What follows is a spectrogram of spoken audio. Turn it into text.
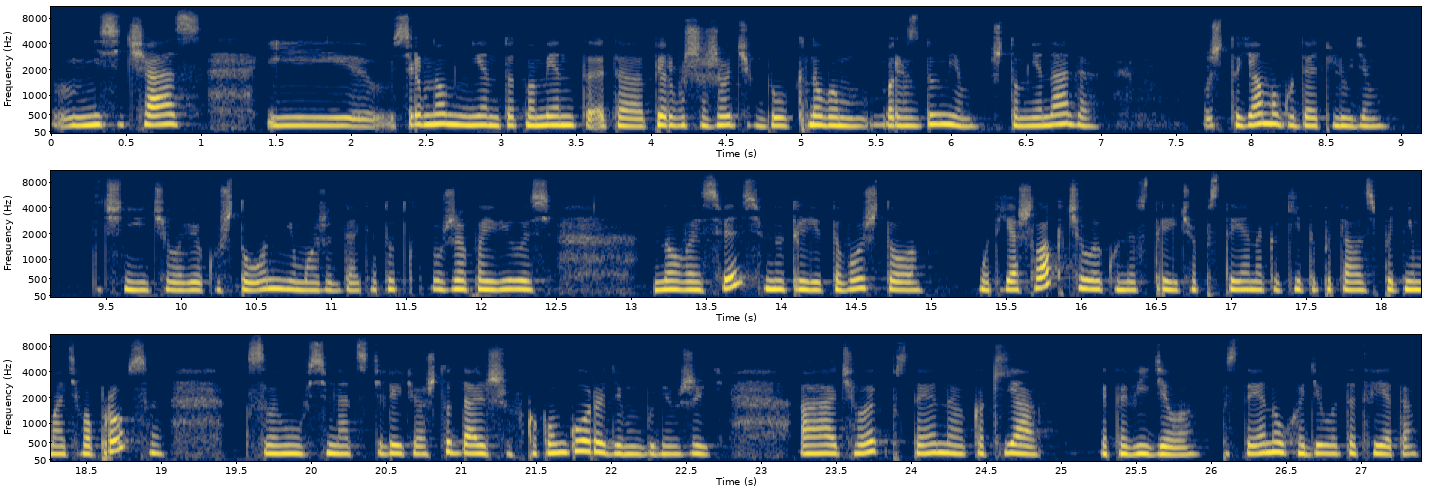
не сейчас. И все равно мне на тот момент это первый шажочек был к новым раздумьям, что мне надо, что я могу дать людям, точнее человеку, что он не может дать. А тут уже появилась новая связь внутри того, что вот я шла к человеку навстречу, постоянно какие-то пыталась поднимать вопросы к своему 18-летию, а что дальше, в каком городе мы будем жить? А человек постоянно, как я это видела, постоянно уходил от ответа.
